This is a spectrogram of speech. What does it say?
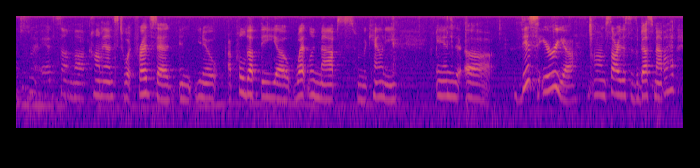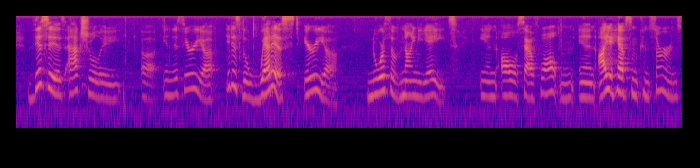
I just want to add some uh, comments to what Fred said, and, you know, I pulled up the uh, wetland maps from the county, and uh, this area, I'm sorry, this is the best map I have, this is actually, uh, in this area, it is the wettest area north of 98 in all of South Walton, and I have some concerns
